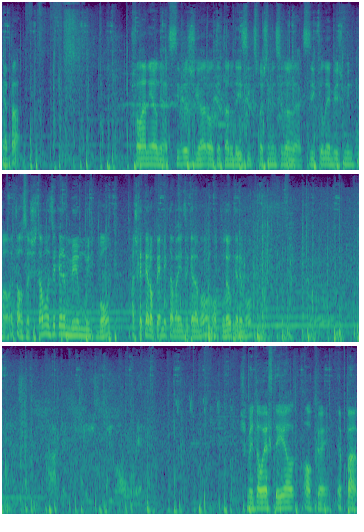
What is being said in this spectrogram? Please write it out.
Epá. Falar em Early Access, estive a jogar ou a tentar o DayZ que supostamente sendo Early Access e aquilo é mesmo muito mau. Então, ou seja, estavam a dizer que era mesmo muito bom. Acho que até era o Pemi que estava a dizer que era bom, ou que leu que era bom. Experimentar o FTL, ok. Epá.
